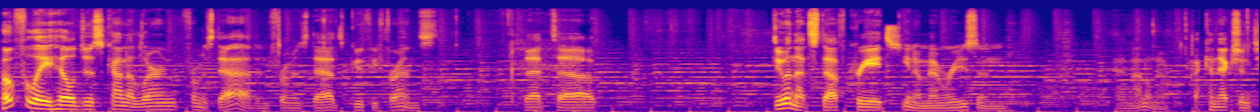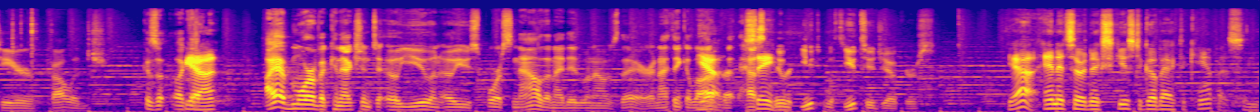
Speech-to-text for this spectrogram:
hopefully he'll just kind of learn from his dad and from his dad's goofy friends that uh, doing that stuff creates, you know, memories and and I don't know a connection to your college. Because like yeah, I have more of a connection to OU and OU sports now than I did when I was there, and I think a lot Yeah, of that has same. to do with you with you two jokers. Yeah, and it's an excuse to go back to campus. And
